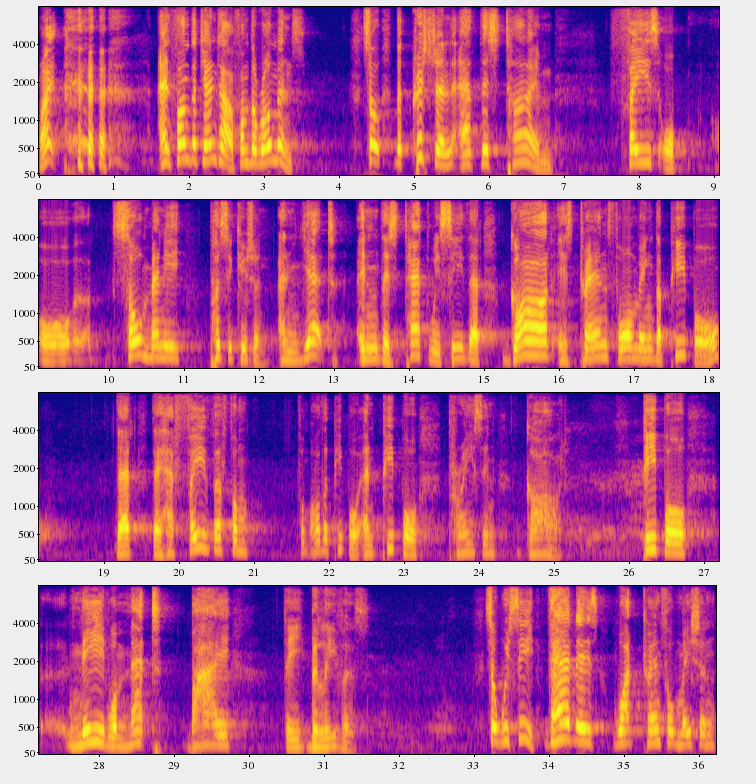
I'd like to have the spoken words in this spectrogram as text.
right? and from the Gentile, from the Romans. So the Christian at this time face or, or so many persecution, and yet in this text, we see that God is transforming the people, that they have favor from, from other people, and people praising God. People uh, need were met by the believers. So we see that is what transformation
